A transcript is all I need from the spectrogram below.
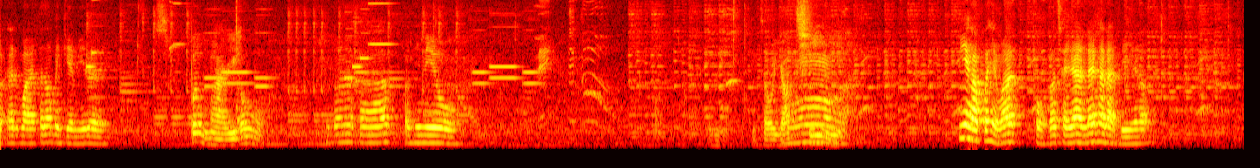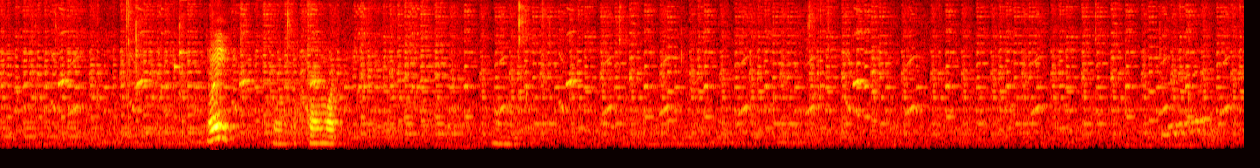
แอดวานก็ต้องเป็นเกมนี้เลย Super Mario แล้วก็นะครับ continue เจ้ายอดชี่นี่ครับก็เห็นว่าผมก็ใช้งานได้ขนาดดีนะครับเฮ้ยโอ้ตกใจหมด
